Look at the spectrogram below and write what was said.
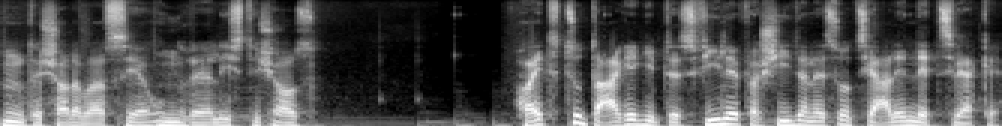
Hm, das schaut aber sehr unrealistisch aus. Heutzutage gibt es viele verschiedene soziale Netzwerke.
